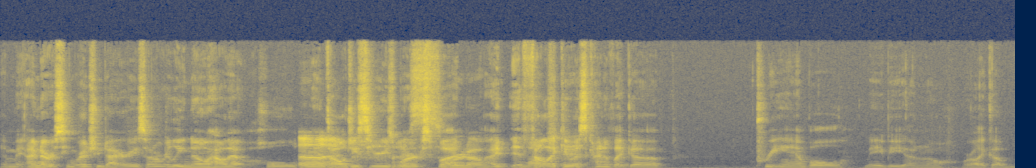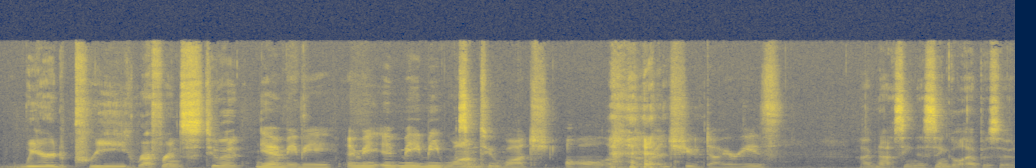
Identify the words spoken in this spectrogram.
And ma- I've never seen Red Shoe Diaries. So I don't really know how that whole Uh, anthology series I works, but I, it felt like watched it was kind of like a preamble, maybe I don't know, or like a weird pre-reference to it. Yeah, maybe. I mean, it made me want Some- to watch all of the Red Shoe Diaries. I've not seen a single episode.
